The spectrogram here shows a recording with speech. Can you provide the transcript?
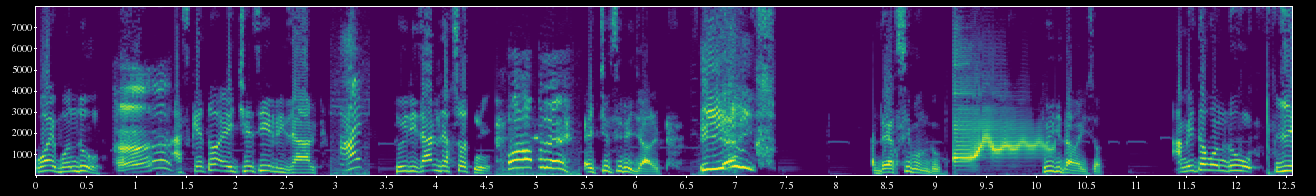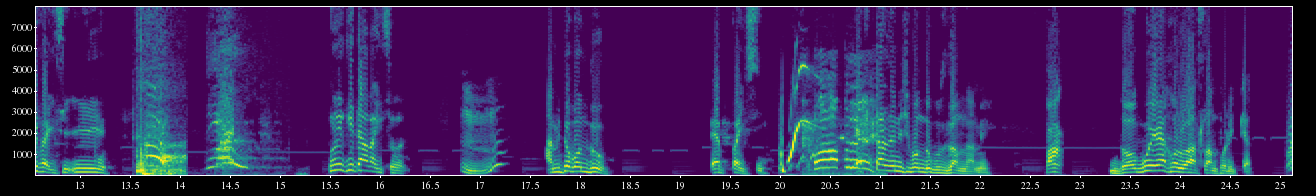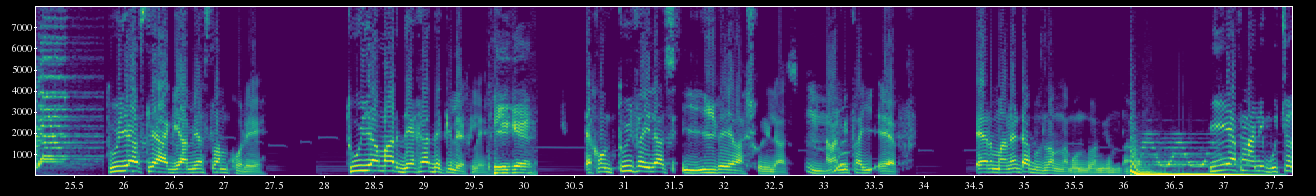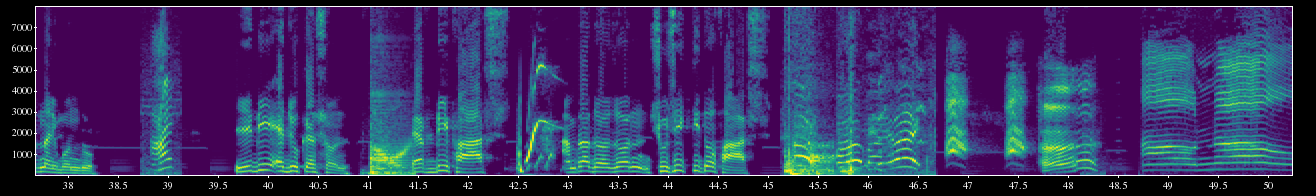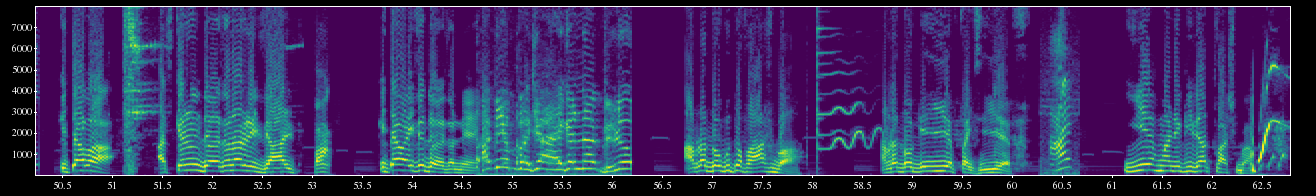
ওই বন্ধু আজকে তো এইচএসসি রেজাল্ট তুই রেজাল্ট দেখছত নি? এইচএসসি রেজাল্ট দেখছি বন্ধু তুই কিতা পাইছ আমি তো বন্ধু ই পাইছি ই। তুই কিতা পাইছ? আমি তো বন্ধু অ্যাপ পাইছি। একটা জিনিস বন্ধু বুঝলাম না আমি। দগু এক হলো আসলাম পরীক্ষা তুই আসলে আগে আমি আসলাম করে। তুই আমার দেখা দেখি লেখলে। ঠিক এখন তুই ফাইলাস ই ফাইয়া পাস করিলাস। আমি ফাই এফ। এর মানেটা বুঝলাম না বন্ধু আমি কিন্তু ই এফ মানে বুঝছত নানি বন্ধু। ED education. এফ ডি ফাস। আমরা দুজন সুশিক্ষিত ফাস। কিতাবা আজকে দুজনের রেজাল্ট কিতাব আইছে দুজনে। আমরা দগুতো ফাস বা। আমরা দগে ই এফ পাইছি ই এফ ইএফ মানে কি? রাত পাসবা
